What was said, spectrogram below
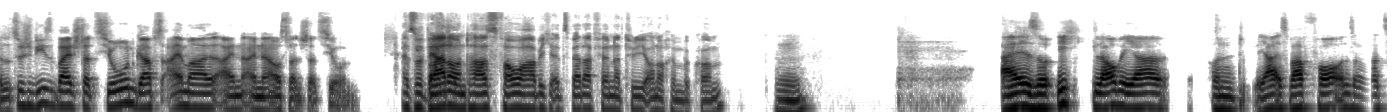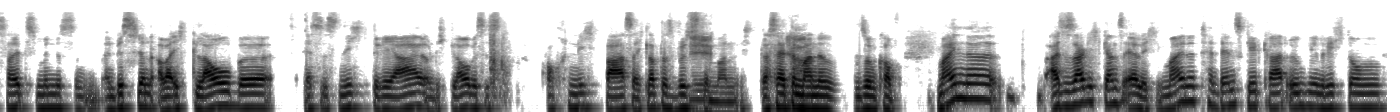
Also zwischen diesen beiden Stationen gab es einmal ein, eine Auslandsstation. Also Werder und HSV habe ich als Werder-Fan natürlich auch noch hinbekommen. Hm. Also ich glaube ja, und ja, es war vor unserer Zeit zumindest ein bisschen, aber ich glaube, es ist nicht real und ich glaube, es ist auch nicht Barca. Ich glaube, das wüsste Nee. man. Ich, das hätte Ja. man in so im Kopf. Meine, also sage ich ganz ehrlich, meine Tendenz geht gerade irgendwie in Richtung,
